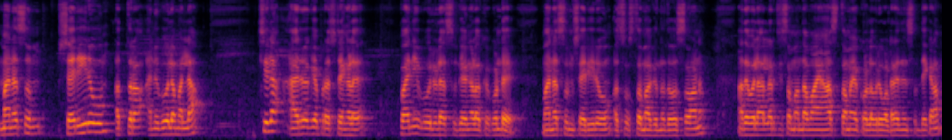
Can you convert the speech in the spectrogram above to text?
മനസ്സും ശരീരവും അത്ര അനുകൂലമല്ല. ചില ആരോഗ്യ പ്രശ്നങ്ങൾ പനി പോലുള്ള സുഖങ്ങളൊക്കെ കൊണ്ട് മനസ്സും ശരീരവും അസ്വസ്ഥമാകുന്ന ദിവസമാണ്. അതേപോലെ അലർജി സംബന്ധമായ ആസ്തമയൊക്കെ ഉള്ളവർ വളരെയധികം ശ്രദ്ധിക്കണം.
